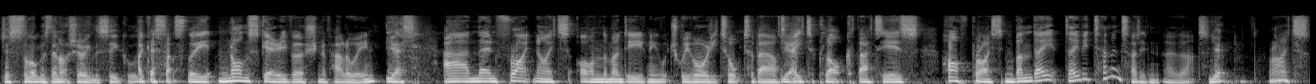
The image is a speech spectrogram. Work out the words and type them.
just so long as they're not showing the sequels. I guess that's the non-scary version of Halloween. yes. And then Fright Night on the Monday evening, which we've already talked about, Yeah. 8 o'clock. That is half price Monday. David Tennant, I didn't know that. Yep. Right.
